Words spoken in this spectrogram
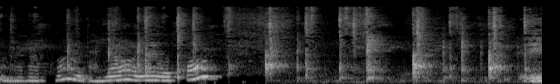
நல்லாதான் இருக்கும். நம்ம தனியாகவும் வெங்காயம் வைப்போம். எங்கள்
